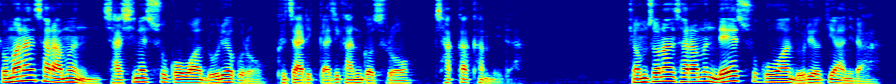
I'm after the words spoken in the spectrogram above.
교만한 사람은 자신의 수고와 노력으로 그 자리까지 간 것으로 착각합니다. 겸손한 사람은 내 수고와 노력이 아니라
